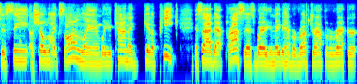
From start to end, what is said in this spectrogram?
to see a show like Songland, where you kind of get a peek inside that process, where you maybe have a rough draft of a record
